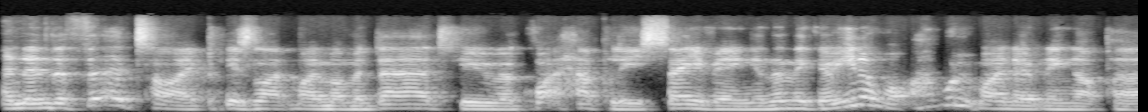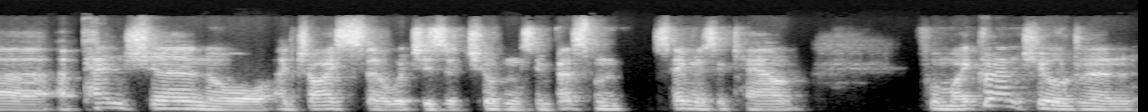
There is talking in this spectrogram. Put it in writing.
And then the third type is like my mum and dad who are quite happily saving. And then they go, you know what, I wouldn't mind opening up a, a pension or a JISA, which is a children's investment savings account for my grandchildren.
